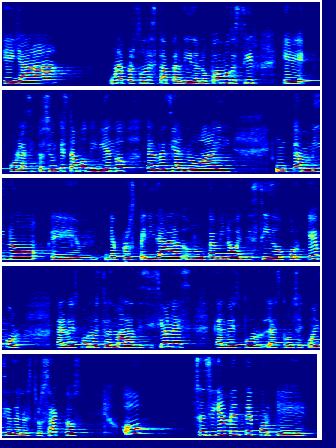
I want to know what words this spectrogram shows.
que ya una persona está perdida, no podemos decir que por la situación que estamos viviendo tal vez ya no hay un camino em, de prosperidad o un camino bendecido. ¿Por qué? Por, tal vez por nuestras malas decisiones, tal vez por las consecuencias de nuestros actos o sencillamente porque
